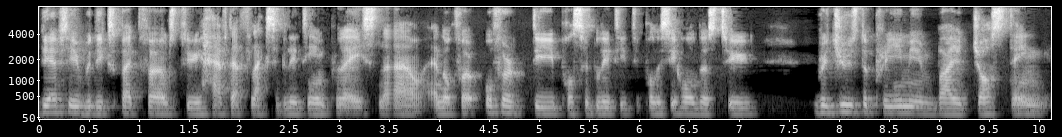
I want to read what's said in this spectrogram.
the FCA would expect firms to have that flexibility in place now and offer offer the possibility to policyholders to reduce the premium by adjusting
